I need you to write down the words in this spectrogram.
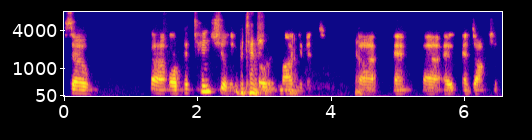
So, uh, or potentially, potentially monument yeah. uh, and, uh, and document.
